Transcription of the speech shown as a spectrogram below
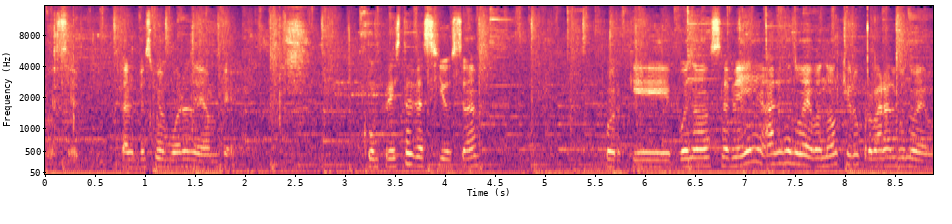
No sé, tal vez me muero de hambre. Compré esta gaseosa porque, bueno, ve algo nuevo, ¿no? Quiero probar algo nuevo.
